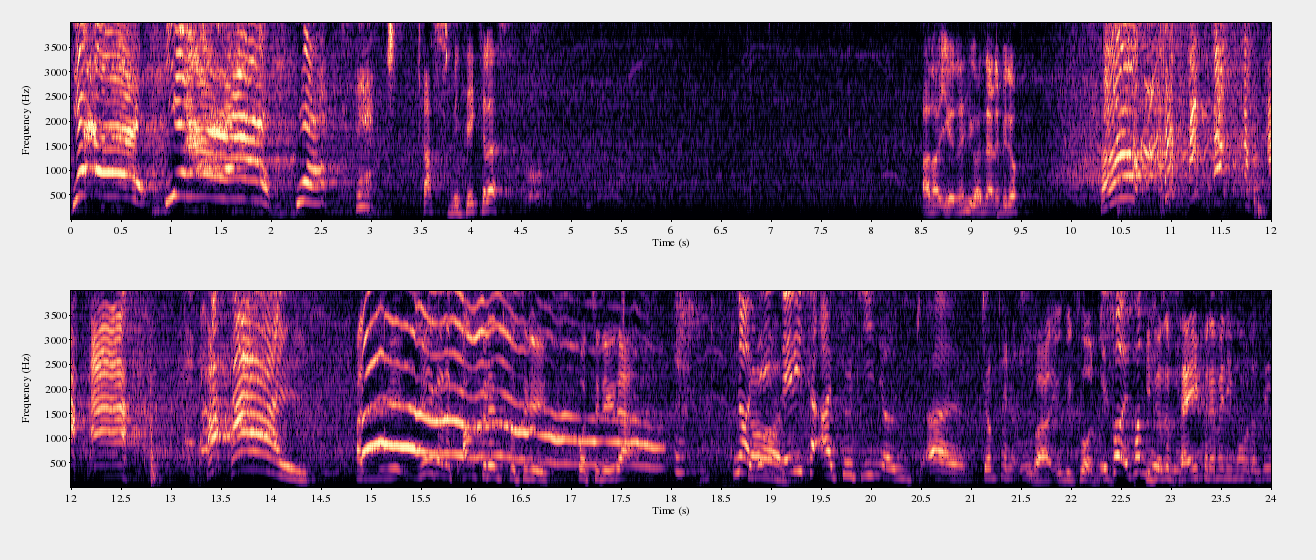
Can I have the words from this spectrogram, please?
Yeah! Yeah! Yeah! yeah. That's ridiculous. I know you're gonna. You're gonna in the middle. Ah! and you, you ain't got the confidence for to do, for to do that. No, God. they, they need to add Jorginho's uh, jump penalty. Well, it'll be good. But probably- probably he doesn't play for them anymore, does he?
